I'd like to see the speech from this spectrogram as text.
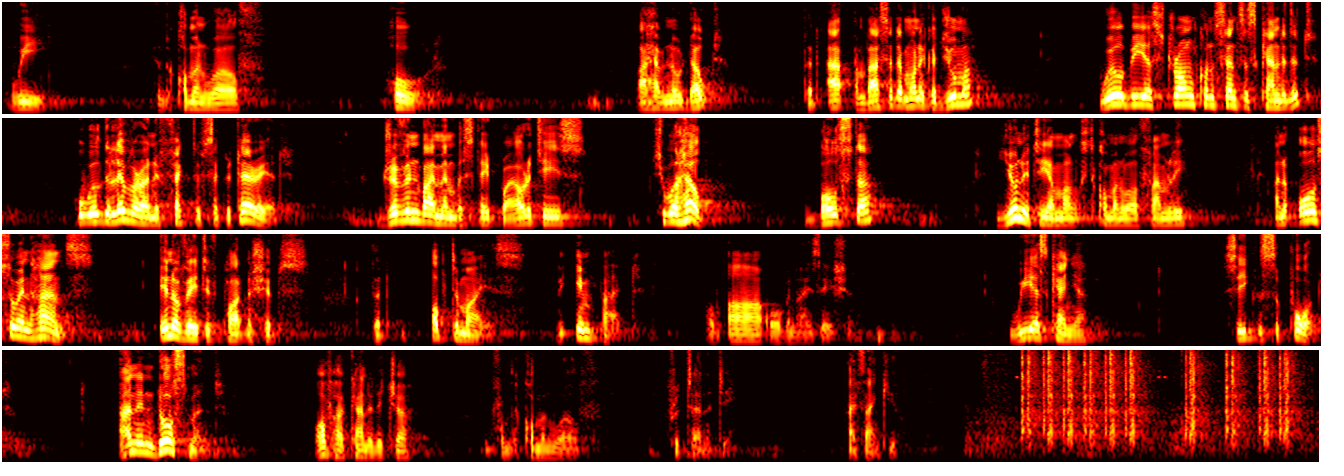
we in the Commonwealth hold. I have no doubt that Ambassador Monica Juma will be a strong consensus candidate who will deliver an effective secretariat driven by member state priorities. She will help bolster unity amongst Commonwealth family and also enhance innovative partnerships optimize the impact of our organization. We as Kenya seek the support and endorsement of her candidature from the Commonwealth fraternity. I thank you.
